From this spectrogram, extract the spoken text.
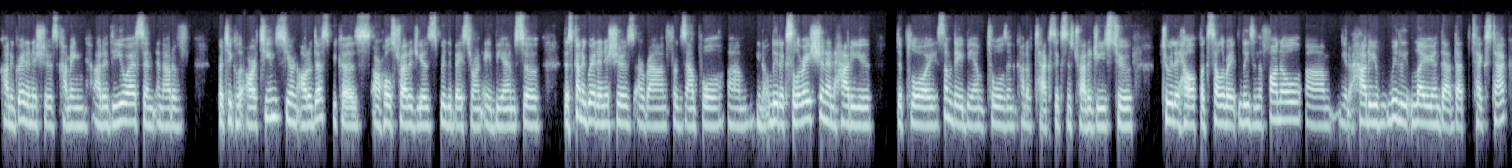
kind of great initiatives coming out of the US and, and out of particularly our teams here in Autodesk because our whole strategy is really based around ABM so there's kind of great initiatives around for example um, you know lead acceleration and how do you deploy some of the ABM tools and kind of tactics and strategies to to really help accelerate leads in the funnel. Um, you know, how do you really layer in that that tech stack?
